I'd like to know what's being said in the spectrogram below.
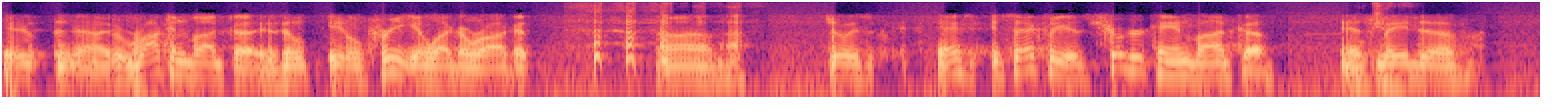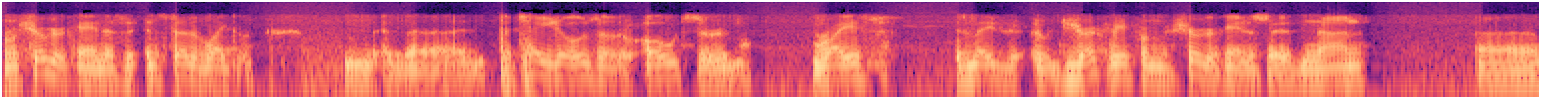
it, uh, rockin' vodka. It'll it'll treat you like a rocket. uh, so it's it's actually it's sugarcane vodka. And it's Okay. made uh, from sugarcane It's- instead of like uh, potatoes or oats or rice. It's made directly from sugarcane. It's it's non. Uh,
